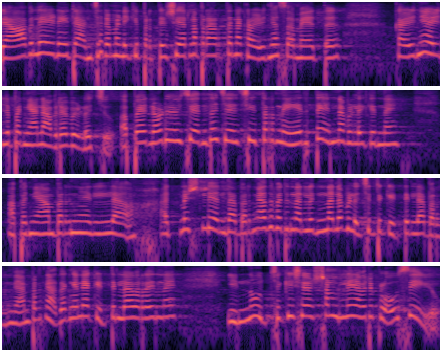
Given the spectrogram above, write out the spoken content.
രാവിലെ എണീറ്റ് അഞ്ചര മണിക്ക് പ്രത്യക്ഷീകരണ പ്രാർത്ഥന കഴിഞ്ഞ സമയത്ത് കഴിഞ്ഞ് കഴിഞ്ഞപ്പോൾ ഞാൻ അവരെ വിളിച്ചു. അപ്പോൾ എന്നോട് ചോദിച്ചു എന്താ ചേച്ചി ഇത്ര നേരത്തെ എന്നെ വിളിക്കുന്നേ? അപ്പം ഞാൻ പറഞ്ഞു ഇല്ല. അഡ്മിഷന്റെ എന്താ? പറഞ്ഞു അത് വരും. നല്ല ഇന്നലെ വിളിച്ചിട്ട് കിട്ടില്ല. പറഞ്ഞു. ഞാൻ പറഞ്ഞു അതെങ്ങനെയാണ് കിട്ടില്ല പറയുന്നത് ഇന്ന് ഉച്ചയ്ക്ക് ശേഷം ഇല്ലേ അവർ ക്ലോസ് ചെയ്യൂ.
